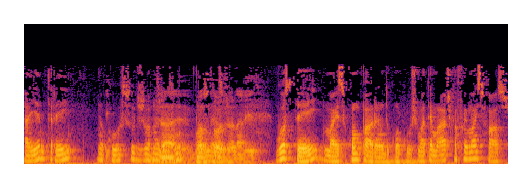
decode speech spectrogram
Aí entrei, no curso de jornalismo. Já gostou de jornalismo? Gostei, mas comparando com o curso de matemática foi mais fácil.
